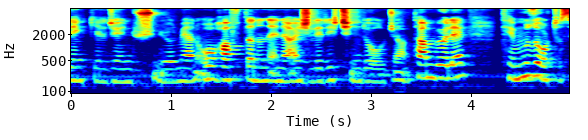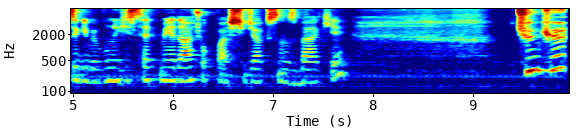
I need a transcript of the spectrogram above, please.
denk geleceğini düşünüyorum. Yani o haftanın enerjileri içinde olacağım. Tam böyle Temmuz ortası gibi bunu hissetmeye daha çok başlayacaksınız belki. Çünkü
